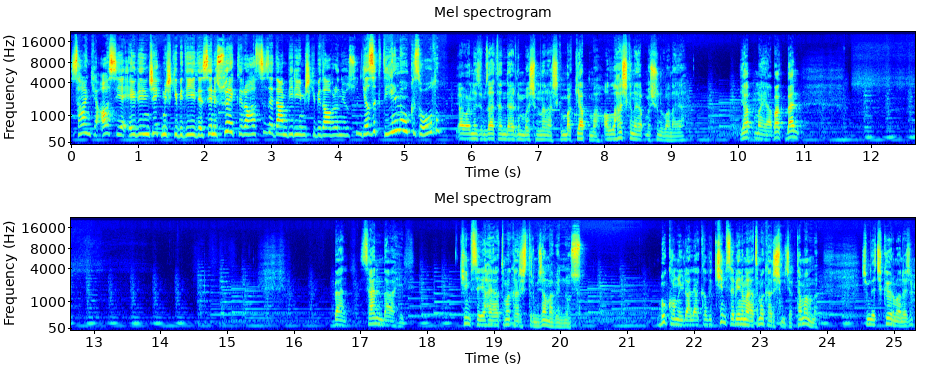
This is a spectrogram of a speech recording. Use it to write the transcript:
sanki Asya evlenecekmiş gibi değil de seni sürekli rahatsız eden biriymiş gibi davranıyorsun? Yazık değil mi o kıza oğlum? Ya anacığım zaten derdim başımdan aşkım. Bak yapma. Allah aşkına yapma şunu bana ya. Yapma ya. Bak ben... Ben, sen dahil kimseyi hayatıma karıştırmayacağım haberin olsun. Bu konuyla alakalı kimse benim hayatıma karışmayacak tamam mı? Şimdi çıkıyorum anacığım.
